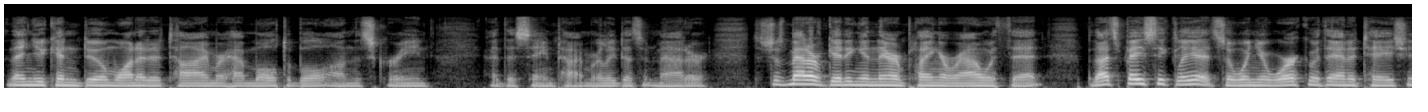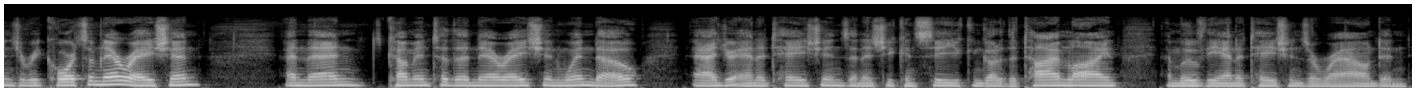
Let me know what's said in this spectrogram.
and then you can do them one at a time or have multiple on the screen at the same time. Really doesn't matter. It's just a matter of getting in there and playing around with it. But that's basically it. So when you're working with annotations, you record some narration and then come into the narration window, add your annotations. And as you can see, you can go to the timeline and move the annotations around and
